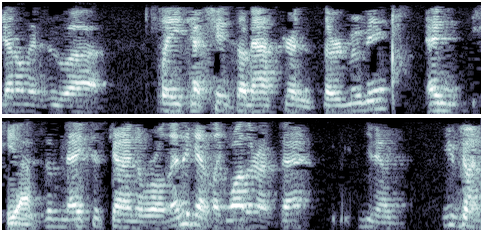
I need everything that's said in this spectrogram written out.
gentleman who uh played Texas Chainsaw Massacre in the third movie, and he Yeah. was the nicest guy in the world. And again, like while they're on set, you know, you've done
